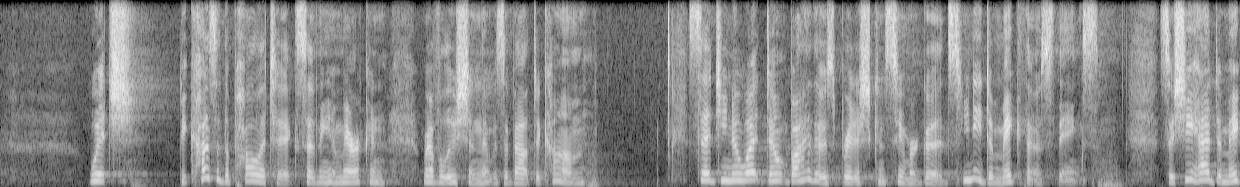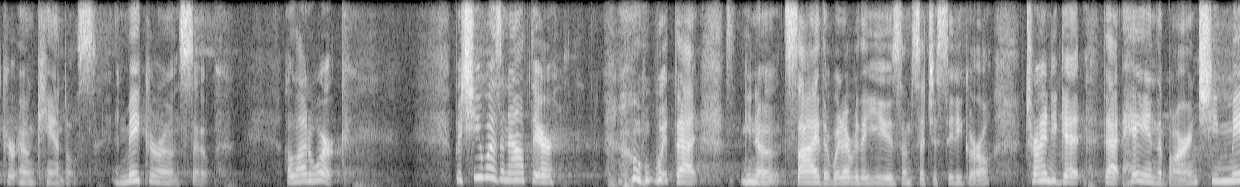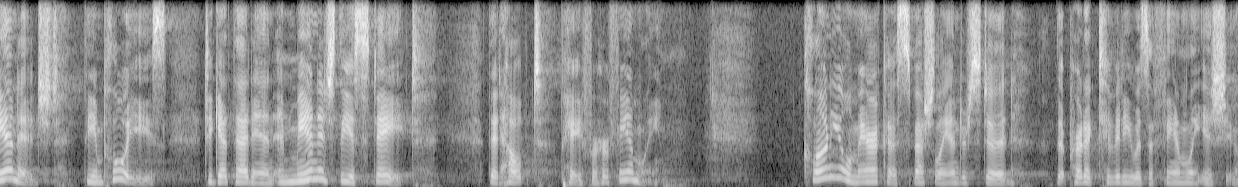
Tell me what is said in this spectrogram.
which, because of the politics of the American Revolution that was about to come, said, you know what, don't buy those British consumer goods. You need to make those things. So she had to make her own candles and make her own soap. A lot of work. But she wasn't out there with that, you know, scythe or whatever they use. I'm such a city girl, trying to get that hay in the barn. She managed the employees to get that in and manage the estate that helped pay for her family. Colonial America especially understood that productivity was a family issue.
